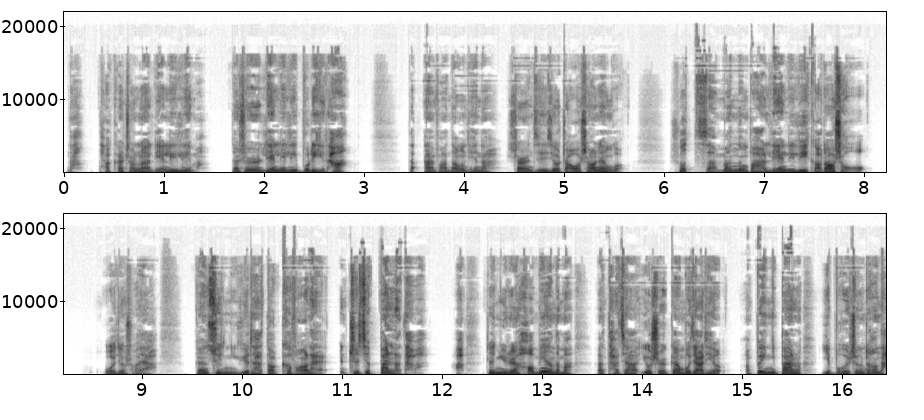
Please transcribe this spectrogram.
那他看上了连丽丽嘛？但是连丽丽不理他。在案发当天呢，上耳机就找我商量过。”说怎么能把连丽丽搞到手？我就说呀，干脆你约她到客房来，直接办了她吧。啊，这女人好面子嘛，啊，她家又是干部家庭，啊，被你办了也不会声张的，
